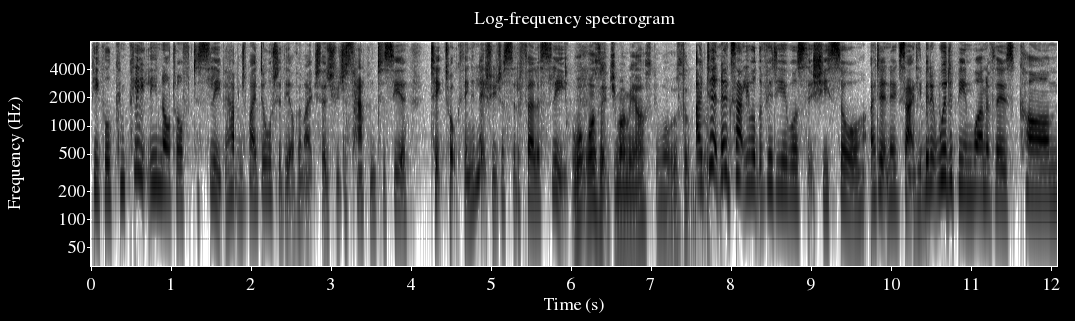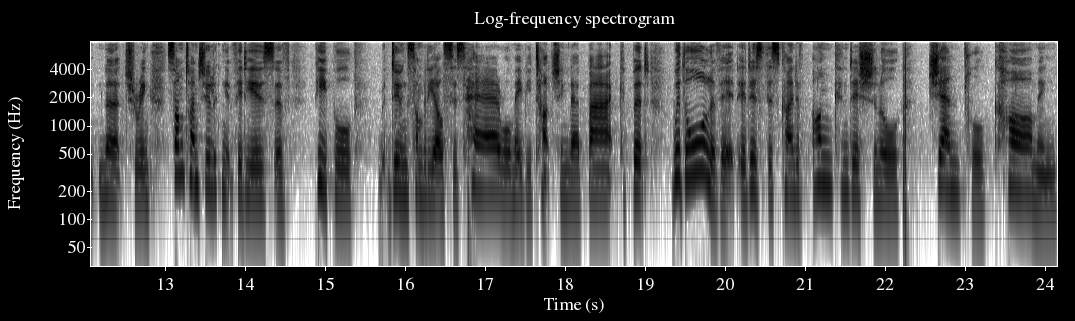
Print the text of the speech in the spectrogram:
people completely nod off to sleep. It happened to my daughter the other night. She said she just happened to see a TikTok thing and literally just sort of fell asleep. What was it? Do you mind me asking? What was the... I don't know exactly what the video was that she saw. I don't know exactly, but it would have been one of those calm, nurturing. Sometimes you're looking at videos of people doing somebody else's hair or maybe touching their back. But with all of it, it is this kind of unconditional, gentle, calming,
